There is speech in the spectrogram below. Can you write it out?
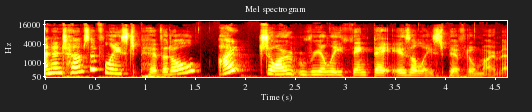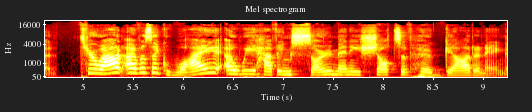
And in terms of least pivotal, I don't really think there is a least pivotal moment. Throughout, I was like, why are we having so many shots of her gardening?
